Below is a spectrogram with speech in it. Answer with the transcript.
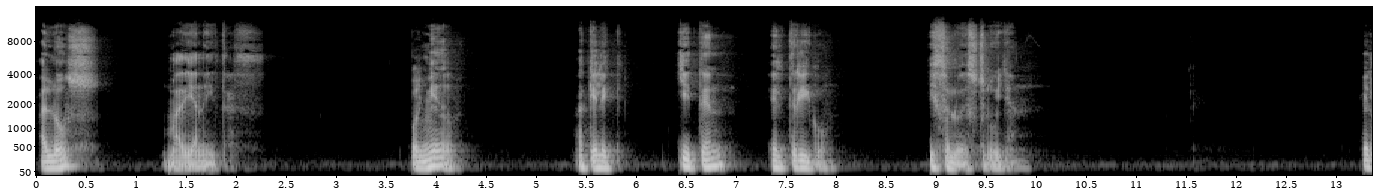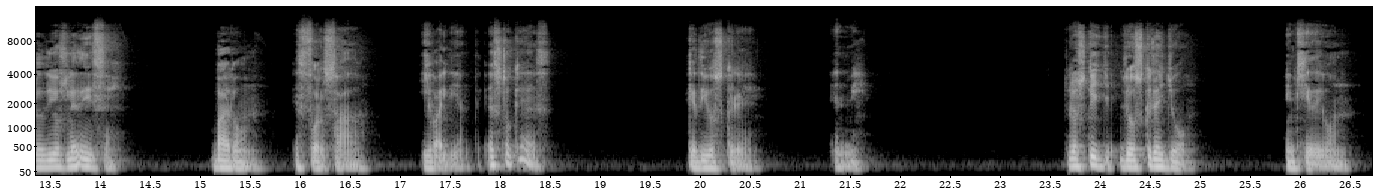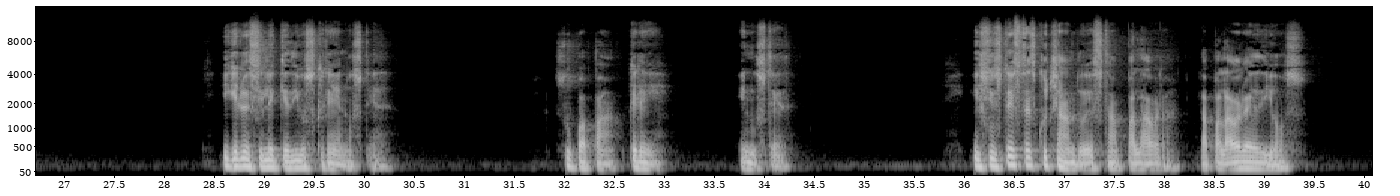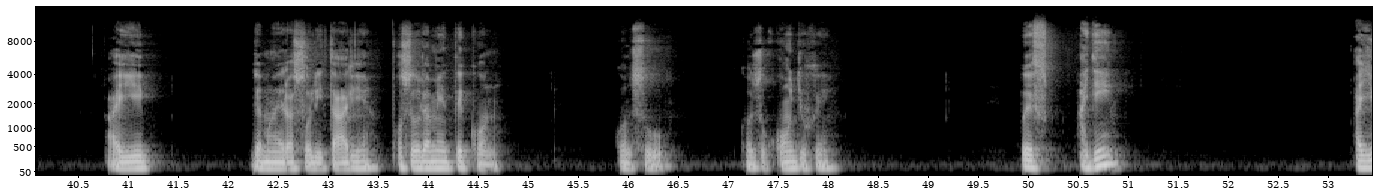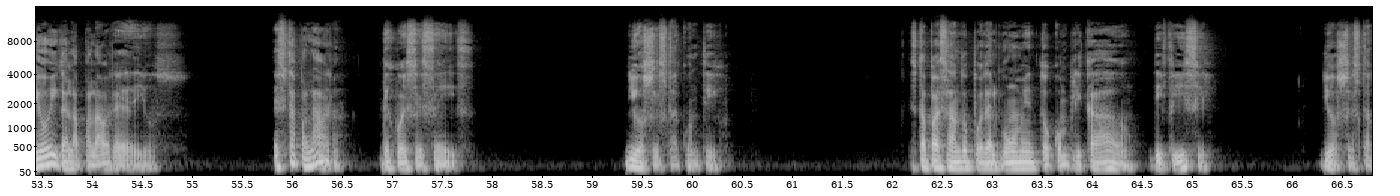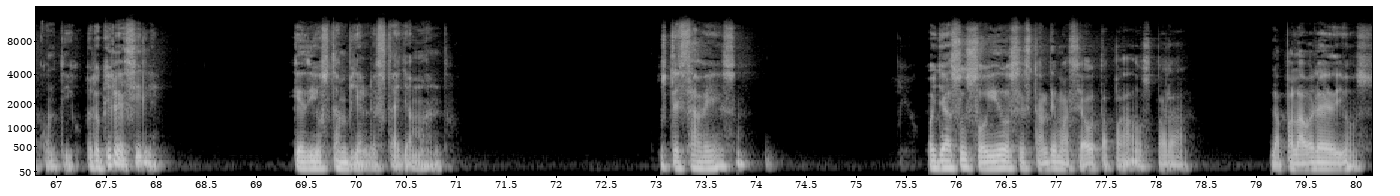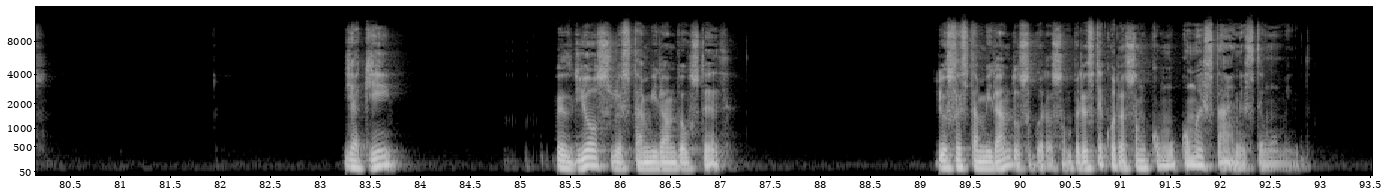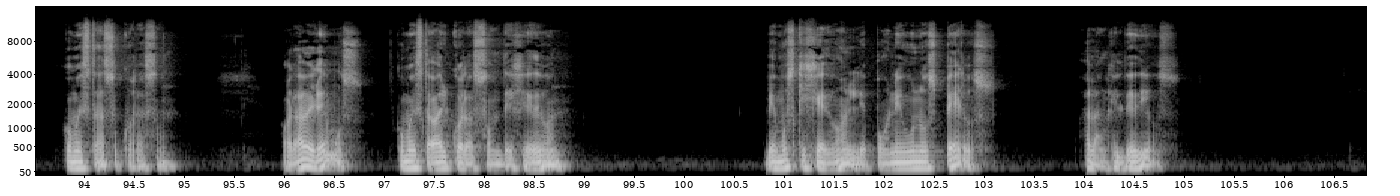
a los madianitas. Por miedo a que le quiten el trigo y se lo destruyan. Pero Dios le dice, varón esforzado y valiente. ¿Esto qué es? Que Dios cree en mí. Dios, creyó en Gedeón. Y quiero decirle que Dios cree en usted. su papá cree en usted. Y si usted está escuchando esta palabra, la palabra de Dios, ahí de manera solitaria o seguramente con, con, su, con su cónyuge, pues allí, allí oiga la palabra de Dios. Esta palabra de jueces 6. Dios está contigo. Está pasando por algún momento complicado, difícil. Dios está contigo. Pero quiero decirle que Dios también lo está llamando. ¿Usted sabe eso? ¿O ya sus oídos están demasiado tapados para la palabra de Dios? Y aquí, pues Dios lo está mirando a usted. Dios está mirando su corazón, pero este corazón, ¿cómo, cómo está en este momento? ¿Cómo está su corazón? Ahora veremos cómo estaba el corazón de Gedeón vemos que Gedón le pone unos peros al ángel de Dios.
